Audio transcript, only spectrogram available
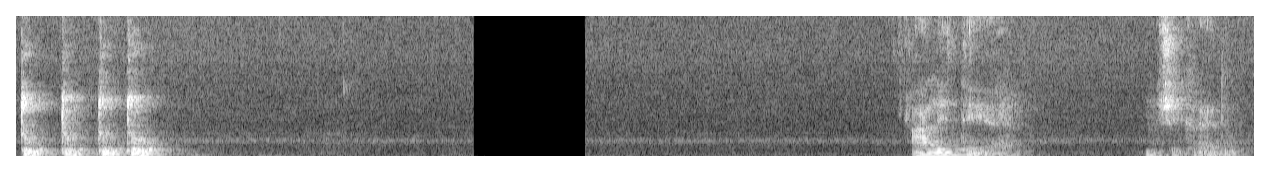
Tu, tu, tu, tu. Alle tere. Non ci credo.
